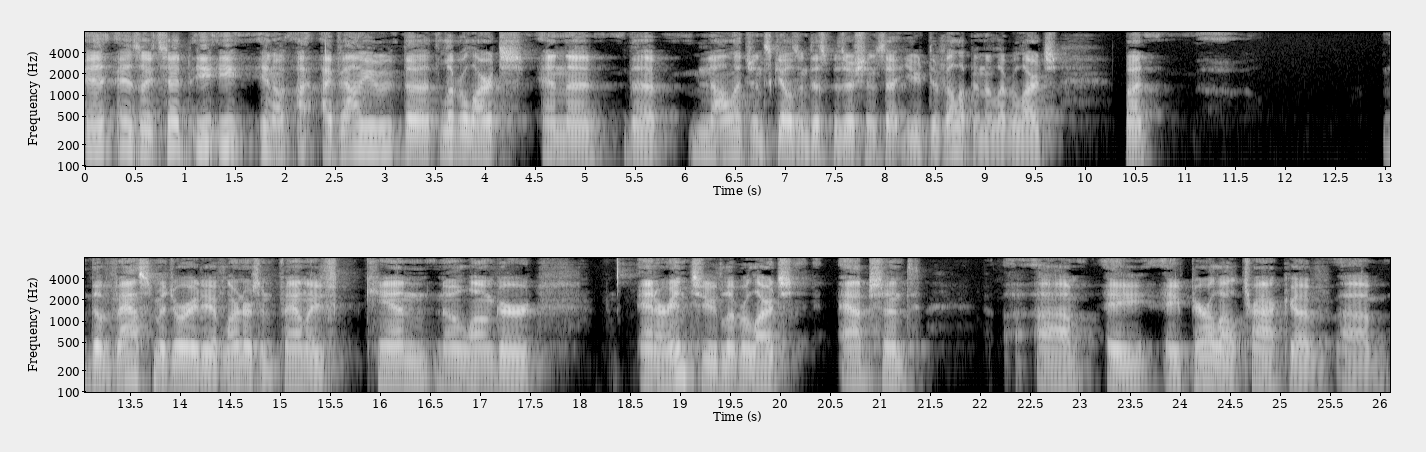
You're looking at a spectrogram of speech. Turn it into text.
As I said, you know, I value the liberal arts and the the knowledge and skills and dispositions that you develop in the liberal arts, but the vast majority of learners and families can no longer enter into liberal arts absent um, a, a parallel track of um,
